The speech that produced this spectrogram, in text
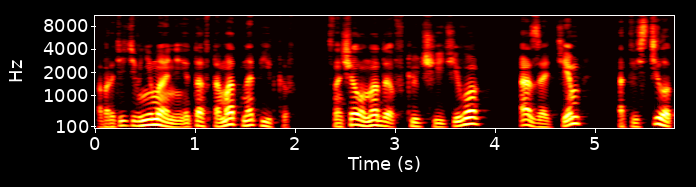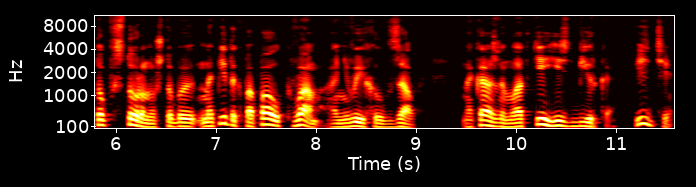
Обратите внимание, это автомат напитков. Сначала надо включить его, а затем отвести лоток в сторону, чтобы напиток попал к вам, а не выехал в зал. На каждом лотке есть бирка. Видите?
